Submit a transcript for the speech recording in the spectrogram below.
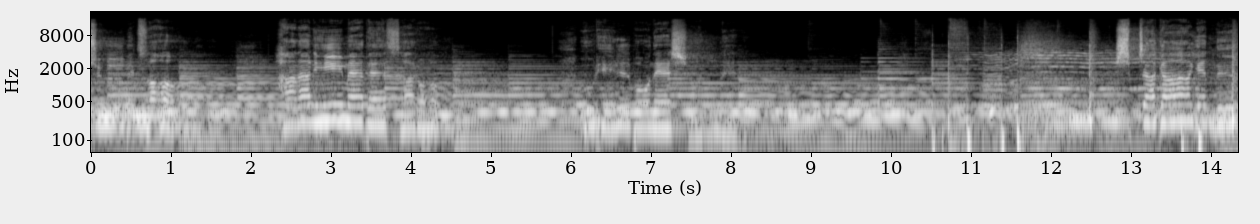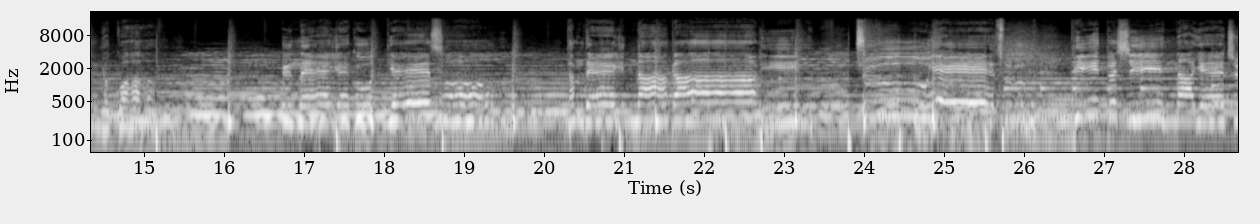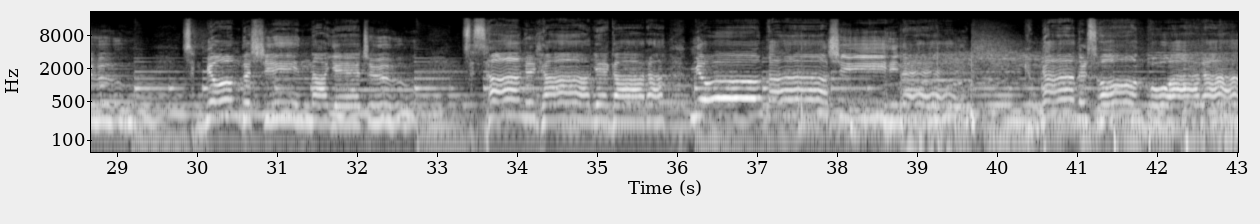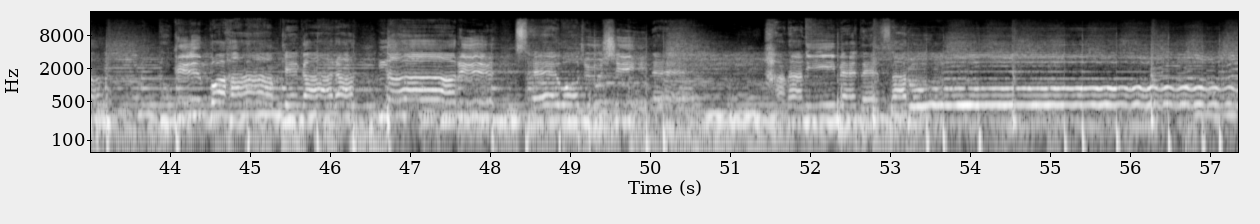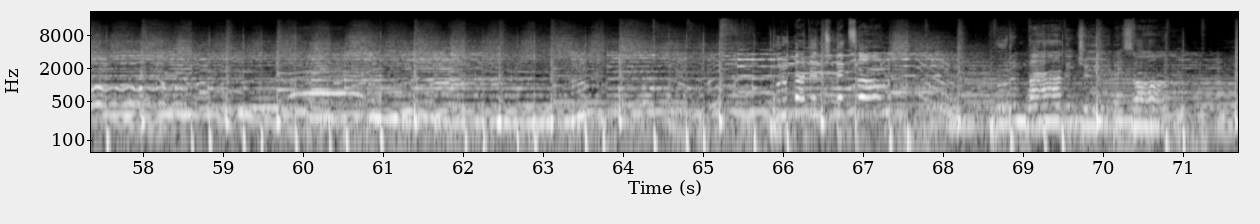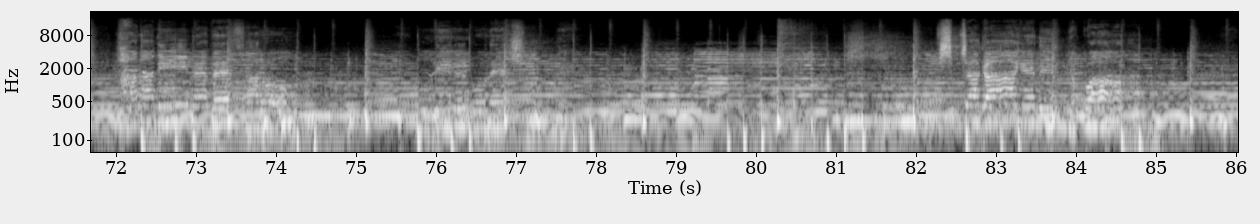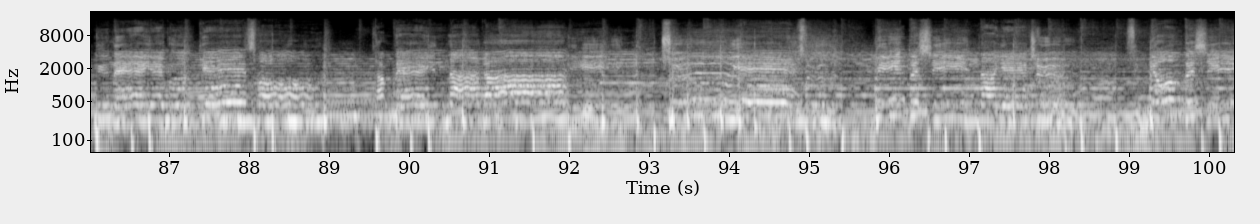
주 백성 하나님의 대사로 우릴 보내셨네. 십자가의 능력과 은혜의 굳게서 담대히 나가리. 주 예수 빛 되신 나의 주. 생명 되신 나의 주 세상을 향해 가라. 명하시네. 평안을 선포하라. 복음과 함께 가라. 나를 세워주시네. 하나님의 대사로. 백성. 부름 받은 주 백성. 하나님의 대사로 우리를 보내셨네 십자가의 능력과 은혜의 굳께서 담대히 나가 되신 나의 주 생명 되신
